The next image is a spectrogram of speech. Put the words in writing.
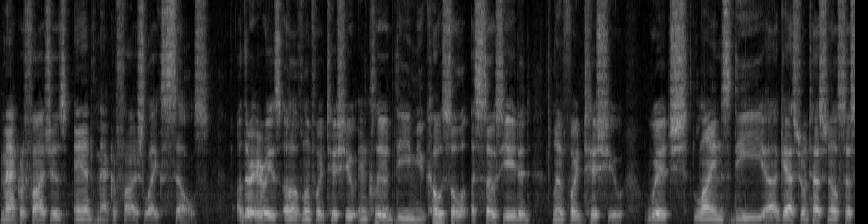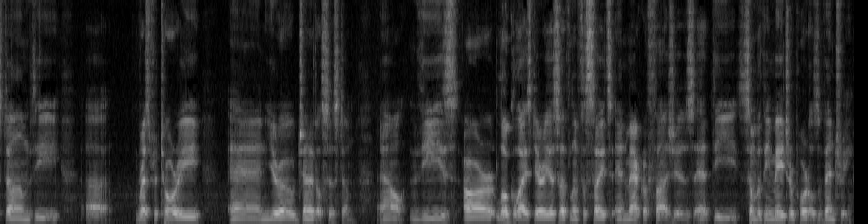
macrophages, and macrophage-like cells. Other areas of lymphoid tissue include the mucosal associated lymphoid tissue, which lines the uh, gastrointestinal system, the uh, respiratory, and urogenital system. Now, these are localized areas of lymphocytes and macrophages at the some of the major portals of entry.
